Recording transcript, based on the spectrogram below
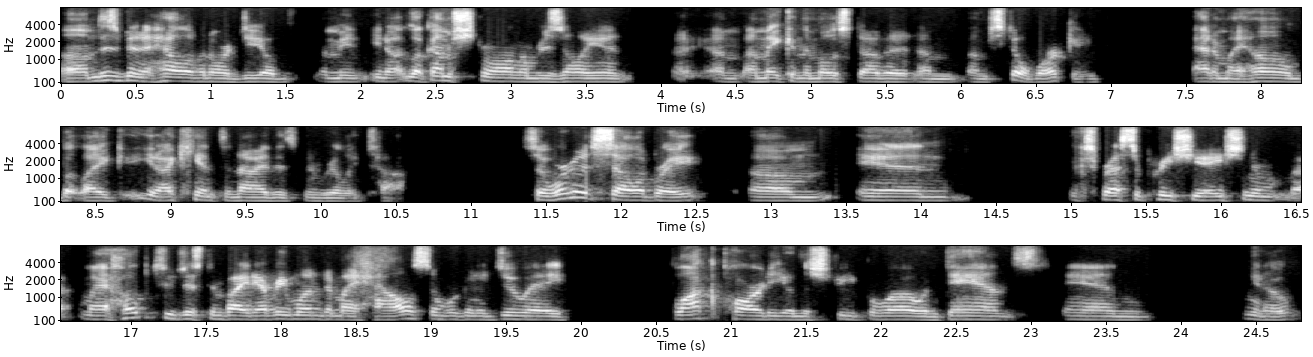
Um, this has been a hell of an ordeal. I mean, you know, look, I'm strong, I'm resilient, I, I'm, I'm making the most of it. I'm, I'm still working out of my home, but like, you know, I can't deny that it's been really tough. So we're going to celebrate um, and express appreciation. And my hope to just invite everyone to my house, and we're going to do a block party on the street below and dance and, you know,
